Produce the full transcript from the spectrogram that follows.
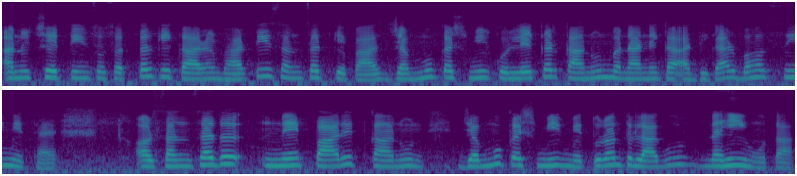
अनुच्छेद 370 के कारण भारतीय संसद के पास जम्मू कश्मीर को लेकर कानून बनाने का अधिकार बहुत सीमित है और संसद ने पारित कानून जम्मू कश्मीर में तुरंत लागू नहीं होता।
